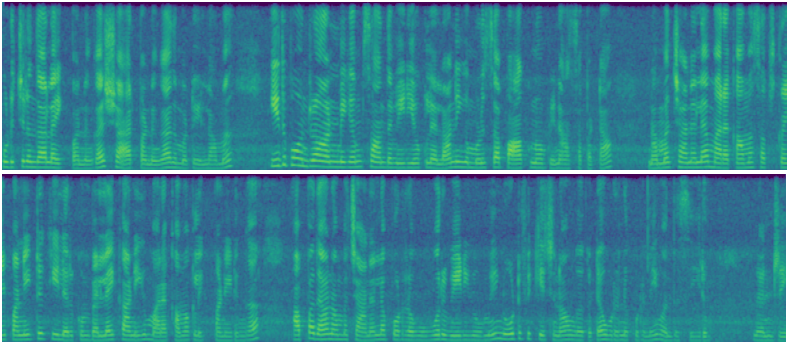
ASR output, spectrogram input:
பிடிச்சிருந்தால் லைக் பண்ணுங்கள் ஷேர் பண்ணுங்கள் அது மட்டும் இல்லாமல் இது போன்ற ஆன்மீகம் சார்ந்த வீடியோக்கள் எல்லாம் நீங்கள் முழுசாக பார்க்கணும் அப்படின்னு ஆசைப்பட்டால் நம்ம சேனலை மறக்காமல் சப்ஸ்கிரைப் பண்ணிவிட்டு கீழே இருக்கும் பெல்லைக்கானையும் மறக்காமல் கிளிக் பண்ணிவிடுங்க அப்போ தான் நம்ம சேனலில் போடுற ஒவ்வொரு வீடியோவுமே நோட்டிஃபிகேஷனாக உங்கள்கிட்ட உடனுக்குடனே வந்து சேரும். நன்றி.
